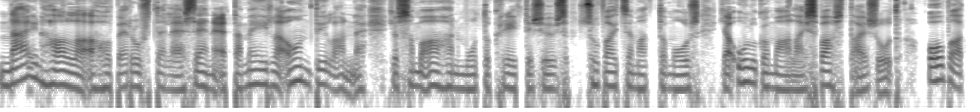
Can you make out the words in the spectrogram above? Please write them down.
Näin Halla-aho perustelee sen, että meillä on tilanne, jossa maahanmuuttokriittisyys, suvaitsemattomuus ja ulkomaalaisvastaisuus ovat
